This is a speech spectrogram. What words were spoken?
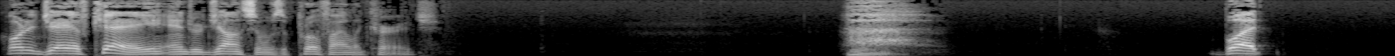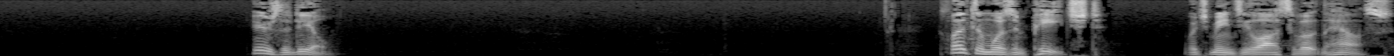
according to JFK, Andrew Johnson was a profile in courage. but here's the deal Clinton was impeached, which means he lost the vote in the House.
